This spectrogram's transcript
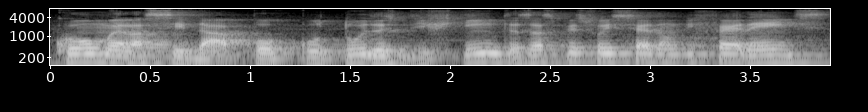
como ela se dá por culturas distintas, as pessoas serão diferentes.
